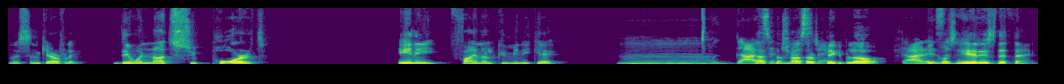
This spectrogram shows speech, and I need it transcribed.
listen carefully, they will not support any final communique. Mm, that's, That's, another big blow. That is because here is the thing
